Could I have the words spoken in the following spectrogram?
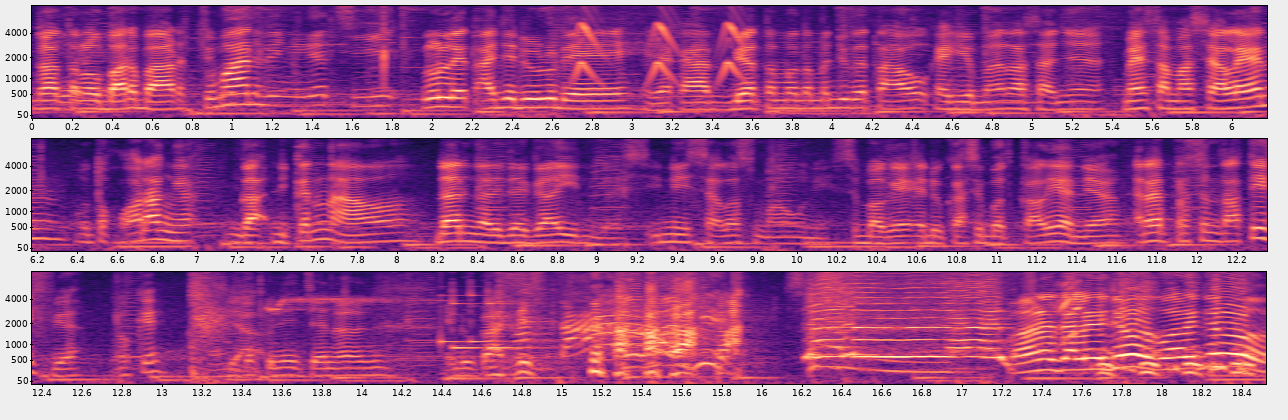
nggak Iya, terlalu iya. barbar. Cuman Cuman sering lihat sih lu lihat aja dulu deh ya kan biar teman-teman juga tahu kayak gimana rasanya main sama Selen untuk orang ya nggak dikenal dan nggak dijagain guys ini Selos mau nih sebagai edukasi buat kalian ya representatif ya oke siap Mantap ini channel edukatif. mana Selen Jul mana Jul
